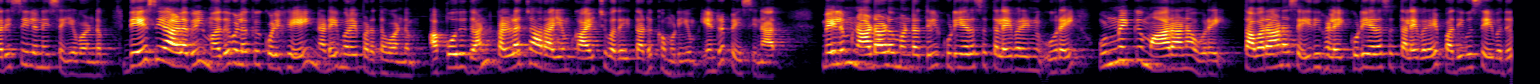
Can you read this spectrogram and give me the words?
பரிசீலனை செய்ய வேண்டும். தேசிய அளவில் மதுவிலக்கு கொள்கையை நடைமுறைப்படுத்த வேண்டும். அப்போதுதான் கள்ளச்சாராயம் காய்ச்சுவதை தடுக்க முடியும் என்று பேசினார். மேலும் நாடாளுமன்றத்தில் குடியரசுத் தலைவரின் உரை உண்மைக்கு மாறான உரை தவறான செய்திகளை குடியரசுத் தலைவரை பதிவு செய்வது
